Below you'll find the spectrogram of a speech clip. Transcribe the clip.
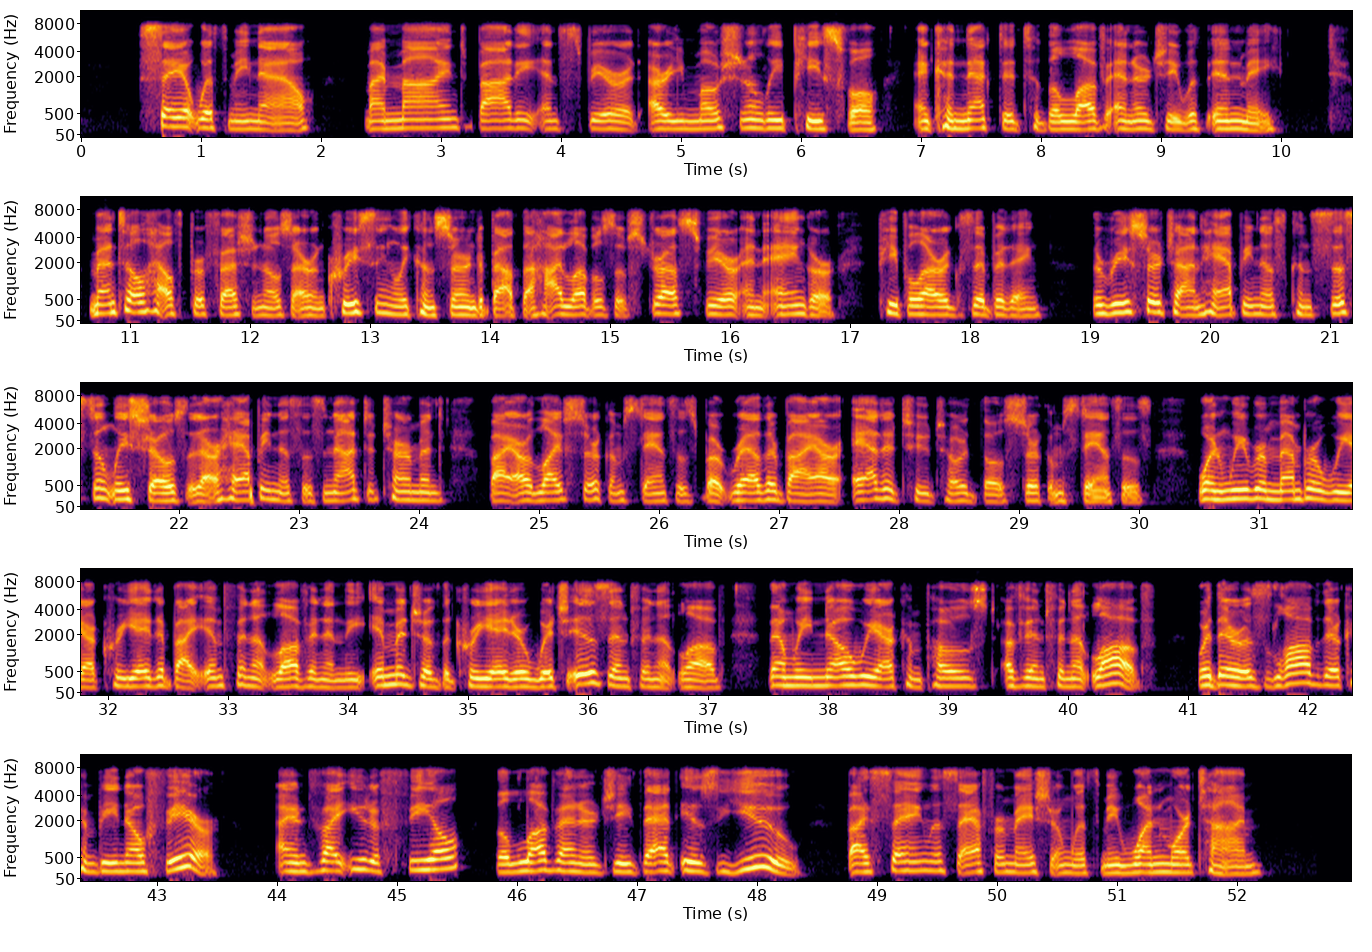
Say it with me now. My mind, body, and spirit are emotionally peaceful and connected to the love energy within me. Mental health professionals are increasingly concerned about the high levels of stress, fear, and anger people are exhibiting. The research on happiness consistently shows that our happiness is not determined by our life circumstances, but rather by our attitude toward those circumstances. When we remember we are created by infinite love and in the image of the Creator, which is infinite love, then we know we are composed of infinite love. Where there is love, there can be no fear. I invite you to feel the love energy that is you by saying this affirmation with me one more time.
